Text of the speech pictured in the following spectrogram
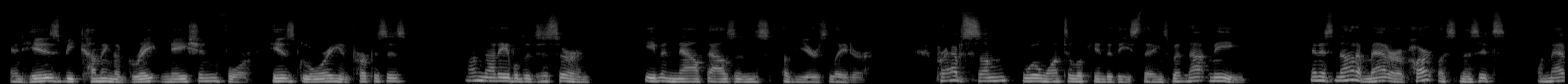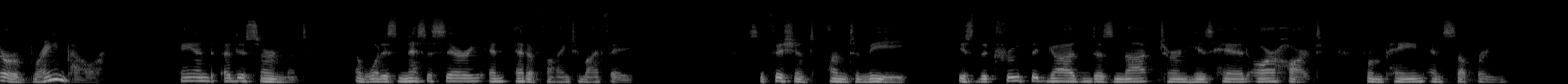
and his becoming a great nation for his glory and purposes I'm not able to discern, even now, thousands of years later. Perhaps some will want to look into these things, but not me. And it's not a matter of heartlessness, it's a matter of brain power and a discernment of what is necessary and edifying to my faith. Sufficient unto me is the truth that God does not turn his head or heart from pain and suffering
